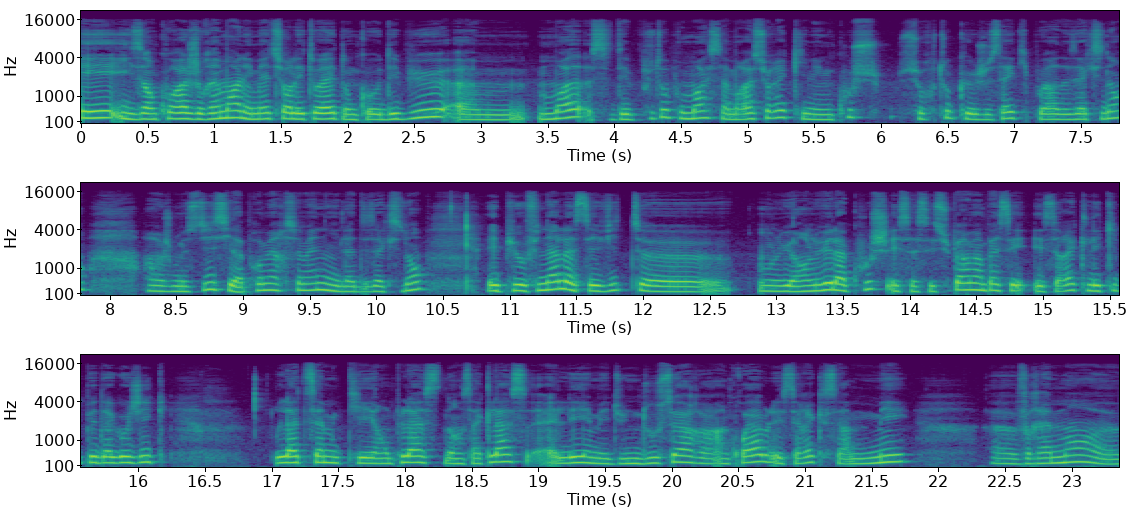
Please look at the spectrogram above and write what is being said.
Et ils encouragent vraiment à les mettre sur les toilettes. Donc au début, euh, moi, c'était plutôt pour moi, ça me rassurait qu'il ait une couche, surtout que je savais qu'il pouvait avoir des accidents. Alors je me suis dit, si la première semaine, il a des accidents. Et puis au final, assez vite, euh, on lui a enlevé la couche et ça s'est super bien passé. Et c'est vrai que l'équipe pédagogique, l'ATSEM qui est en place dans sa classe, elle est d'une douceur incroyable. Et c'est vrai que ça met euh, vraiment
